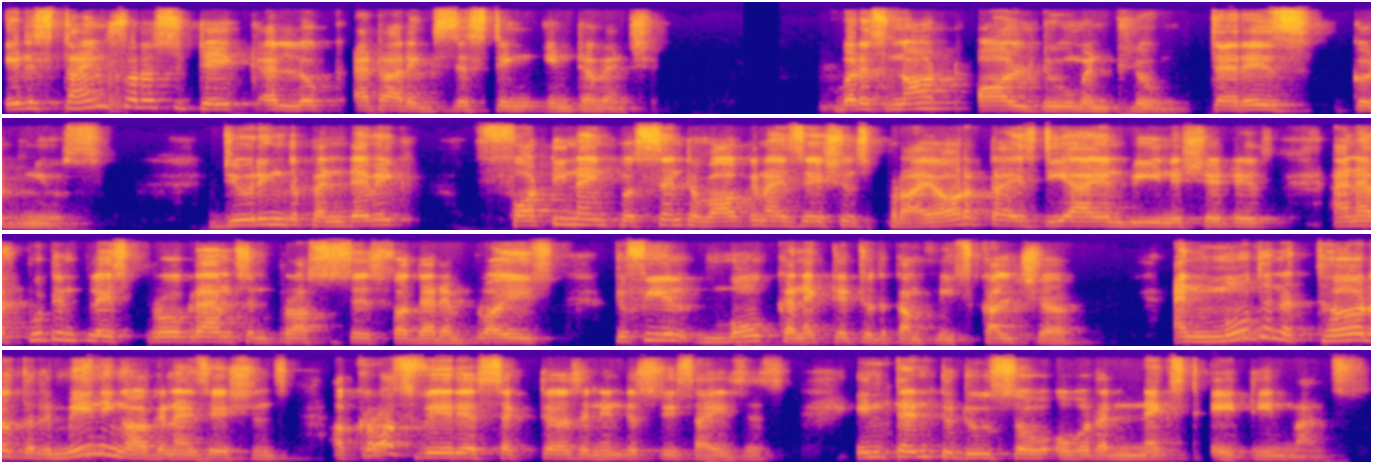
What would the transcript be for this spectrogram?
it is time for us to take a look at our existing intervention. But it's not all doom and gloom. There is good news. During the pandemic, 49% of organizations prioritize DI&B initiatives and have put in place programs and processes for their employees to feel more connected to the company's culture, and more than a third of the remaining organizations across various sectors and industry sizes intend to do so over the next 18 months.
